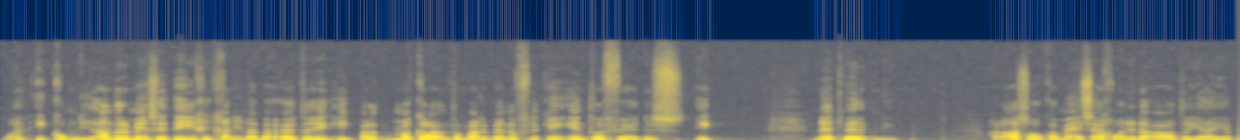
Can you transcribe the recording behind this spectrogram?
Want ik kom niet andere mensen tegen. Ik ga niet naar buiten. Ik, ik praat met mijn klanten, maar ik ben een freaking introvert. Dus ik netwerk niet. Helaas ook aan mij zijn gewoon in de auto. Ja, je hebt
